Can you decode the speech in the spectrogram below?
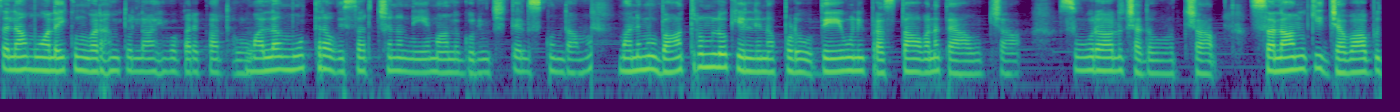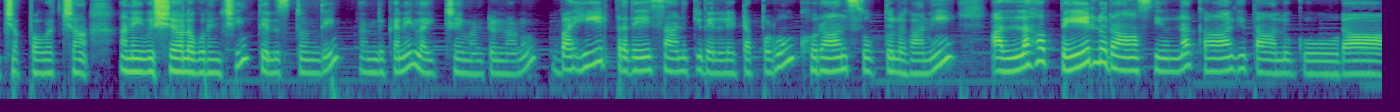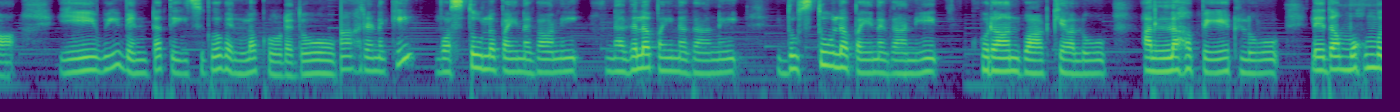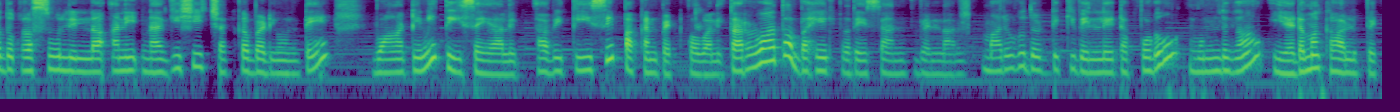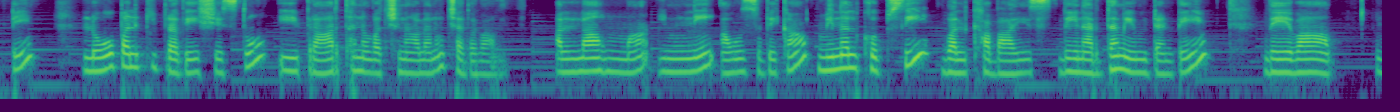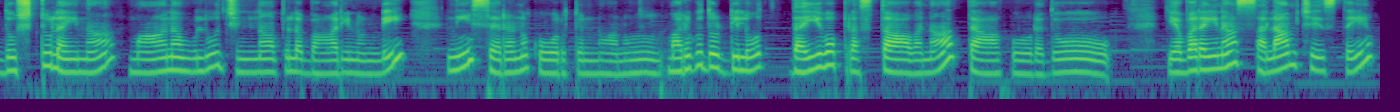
అస్సలాము అలైకుం వరహమతుల్లాహి వబర్కాతు మలమూత్ర విసర్జన నియమాల గురించి తెలుసుకుందాము. మనము బాత్రూంలోకి వెళ్ళినప్పుడు దేవుని ప్రస్తావన తేవచ్చా? సూరాలు చదవచ్చా సలాంకి జవాబు చెప్పవచ్చా? అనే విషయాల గురించి తెలుస్తుంది. అందుకని లైక్ చేయమంటున్నాను. బహీర్ ప్రదేశానికి వెళ్ళేటప్పుడు ఖురాన్ సూక్తులు కానీ అల్లహ పేర్లు రాసి ఉన్న కాగితాలు కూడా ఏవి వెంట తీసుకు వెళ్ళకూడదు. ఉదాహరణకి వస్తువుల పైన కానీ నగల పైన కానీ దుస్తువుల పైన కానీ ఖురాన్ వాక్యాలు అల్లహ పేర్లు లేదా మొహమ్మద్ రసూలిల్లా అని నగిషి చెక్కబడి ఉంటే వాటిని తీసేయాలి. అవి తీసి పక్కన పెట్టుకోవాలి. తర్వాత బహిర్ ప్రదేశానికి వెళ్ళాలి. మరుగుదొడ్డికి వెళ్ళేటప్పుడు ముందుగా ఎడమ కాళ్ళు పెట్టి లోపలికి ప్రవేశిస్తూ ఈ ప్రార్థన వచనాలను చదవాలి. అల్లాహుమ్మ ఇన్ని ఔజుబిక మినల్ ఖుబ్సి వల్ ఖబాయిస్. దీని అర్థం ఏమిటంటే దేవా దుష్టులైన మానవులు జిన్నాతుల బారి నుండి నీ శరణు కోరుతున్నాను. మరుగుదొడ్డిలో దైవ ప్రస్తావన తాకూడదు. ఎవరైనా సలాం చేస్తే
